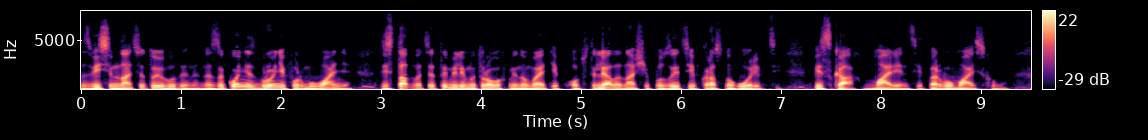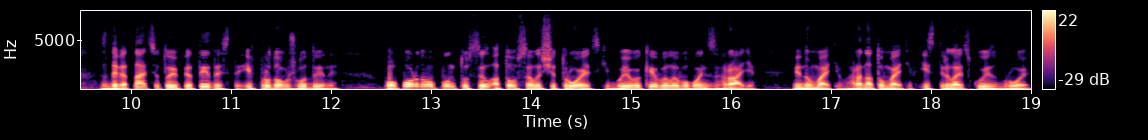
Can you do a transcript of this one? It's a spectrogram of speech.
З 18-ї години незаконні збройні формування зі 120-мм мінометів обстріляли наші позиції в Красногорівці, Пісках, Мар'янці, Первомайському. З 19.50 і впродовж години по опорному пункту сил АТО в селищі Троїцьке бойовики вели вогонь з градів, мінометів, гранатометів і стрілецької зброї.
